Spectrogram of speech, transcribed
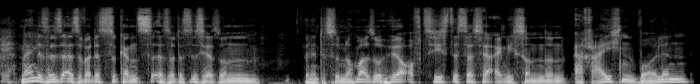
Nein, das ist also, weil das so ganz, also das ist ja so ein, wenn du das so nochmal so höher oft siehst, ist das ja eigentlich so ein, so ein Erreichen wollen,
